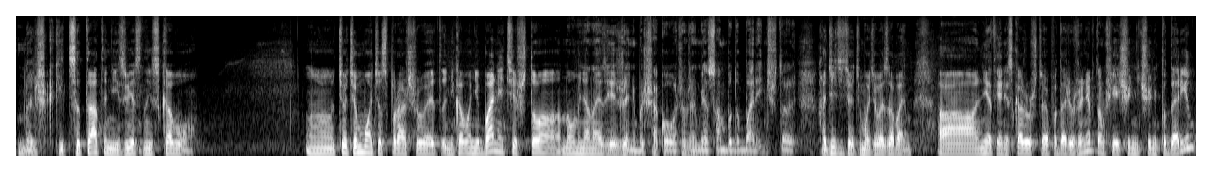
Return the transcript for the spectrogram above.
дальше какие цитаты, неизвестно из кого. Э, тетя Мотя спрашивает, никого не баните, что... Ну, у меня на это есть Женя Большакова, что же я сам буду банить. Что... Хотите, тетя Мотя, вы забаним? А, нет, я не скажу, что я подарю жене, потому что я еще ничего не подарил.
